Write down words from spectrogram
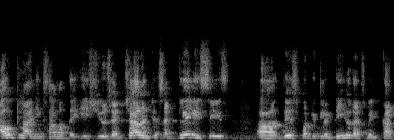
outlining some of the issues and challenges and clearly sees uh, this particular deal that's been cut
